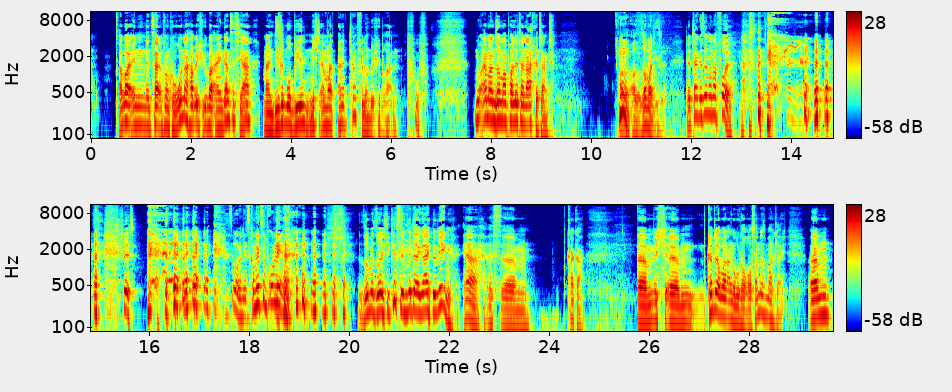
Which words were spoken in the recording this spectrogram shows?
Aber in den Zeiten von Corona habe ich über ein ganzes Jahr mein Dieselmobil nicht einmal eine Tankfüllung durchgebraten. Puh. Nur einmal im Sommer ein paar Liter nachgetankt. Also, Hm. also Sommerdiesel. Der Tank ist immer noch voll. Shit. So, und jetzt kommen wir zum Problem. Somit soll ich die Kiste im Winter gar nicht bewegen. Ja, ist ähm, Kacker. Ähm, ich ähm, könnte aber ein Angebot auch raushauen, das mache ich gleich. Ähm,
